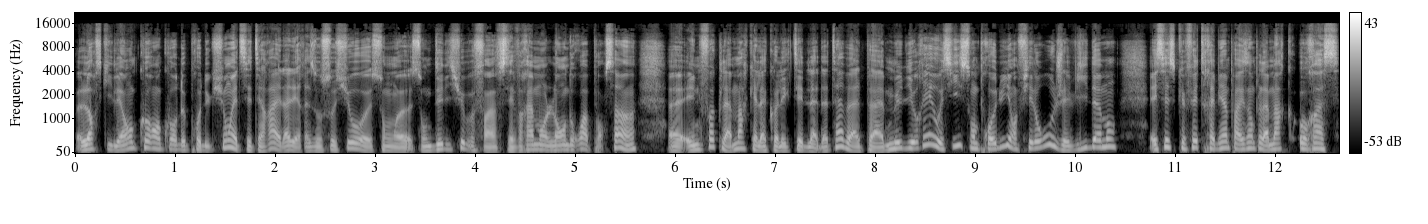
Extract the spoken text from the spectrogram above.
lorsqu'il est encore en cours de production, etc. Et là, les réseaux sociaux sont, sont délicieux. Enfin, c'est vraiment l'endroit pour ça. Hein. Et une fois que la marque elle a collecté de la data, bah, elle peut améliorer aussi son produit en fil rouge, évidemment. Et c'est ce que fait très bien, par exemple, la marque Horace.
